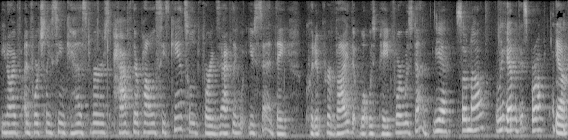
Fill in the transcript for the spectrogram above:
you know i've unfortunately seen customers have their policies canceled for exactly what you said they couldn't provide that what was paid for was done Yeah. So now we have this problem. Yeah.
